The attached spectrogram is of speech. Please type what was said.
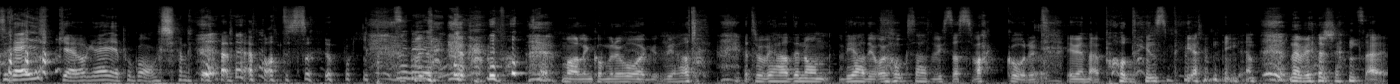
strejker och grejer på gång. Kände jag, det här var inte så roligt. Men det, Malin, kommer du ihåg? Vi hade, jag tror vi hade någon, vi hade ju också haft vissa svackor i den här poddinspelningen. När vi har känt så här,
